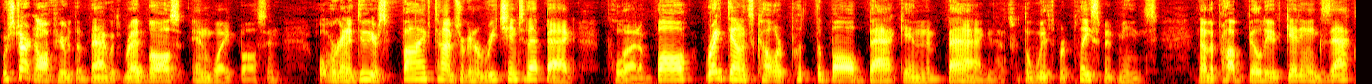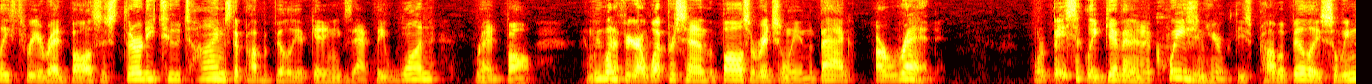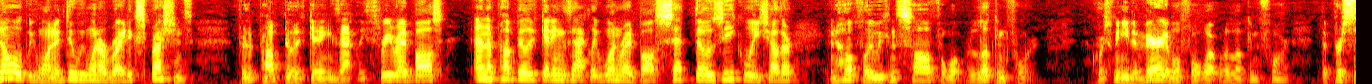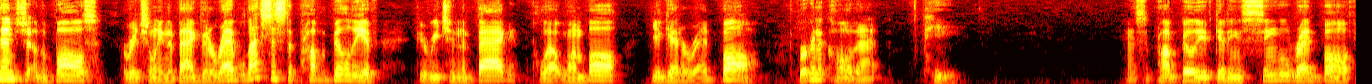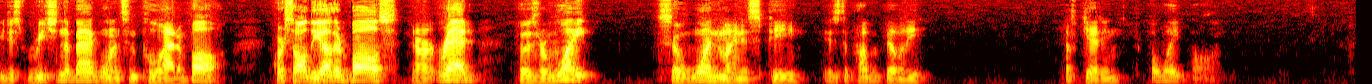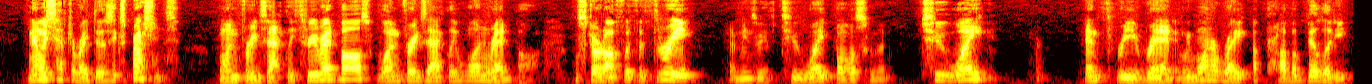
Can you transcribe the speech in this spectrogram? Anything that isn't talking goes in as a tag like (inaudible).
We're starting off here with a bag with red balls and white balls. And what we're going to do here is five times we're going to reach into that bag, pull out a ball, write down its color, put the ball back in the bag. That's what the with replacement means. Now the probability of getting exactly three red balls is 32 times the probability of getting exactly one red ball. And we want to figure out what percent of the balls originally in the bag are red. We're basically given an equation here with these probabilities, so we know what we want to do. We want to write expressions for the probability of getting exactly three red balls and the probability of getting exactly one red ball, set those equal each other, and hopefully we can solve for what we're looking for. Of course, we need a variable for what we're looking for. The percentage of the balls originally in the bag that are red, well, that's just the probability of if you reach in the bag, pull out one ball, you get a red ball. We're going to call that P. That's the probability of getting a single red ball if you just reach in the bag once and pull out a ball. Of course, all the other balls that aren't red, those are white, so 1 minus P is the probability of getting a white ball. Now we just have to write those expressions. One for exactly three red balls, one for exactly one red ball. We'll start off with the three. That means we have two white balls. So we have two white and three red. And we want to write a probability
